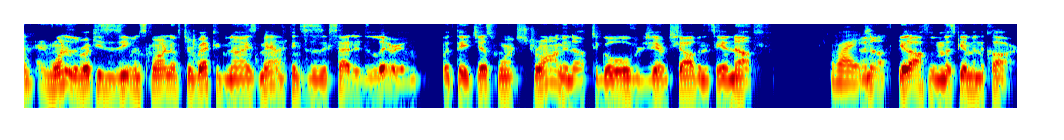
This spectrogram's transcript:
And, and one of the rookies is even smart enough to recognize, man, I think this is excited delirium, but they just weren't strong enough to go over to Derek Chauvin and say, enough, Right. enough, get off of him, let's get him in the car.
